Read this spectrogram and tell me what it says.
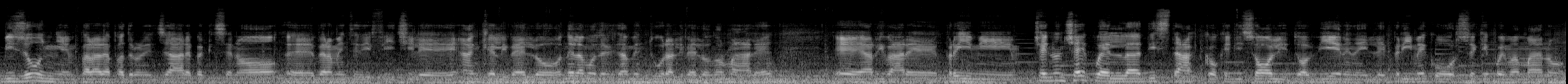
bisogna imparare a padroneggiare perché sennò è veramente difficile anche a livello, nella modalità avventura a livello normale eh, arrivare primi, cioè non c'è quel distacco che di solito avviene nelle prime corse che poi man mano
